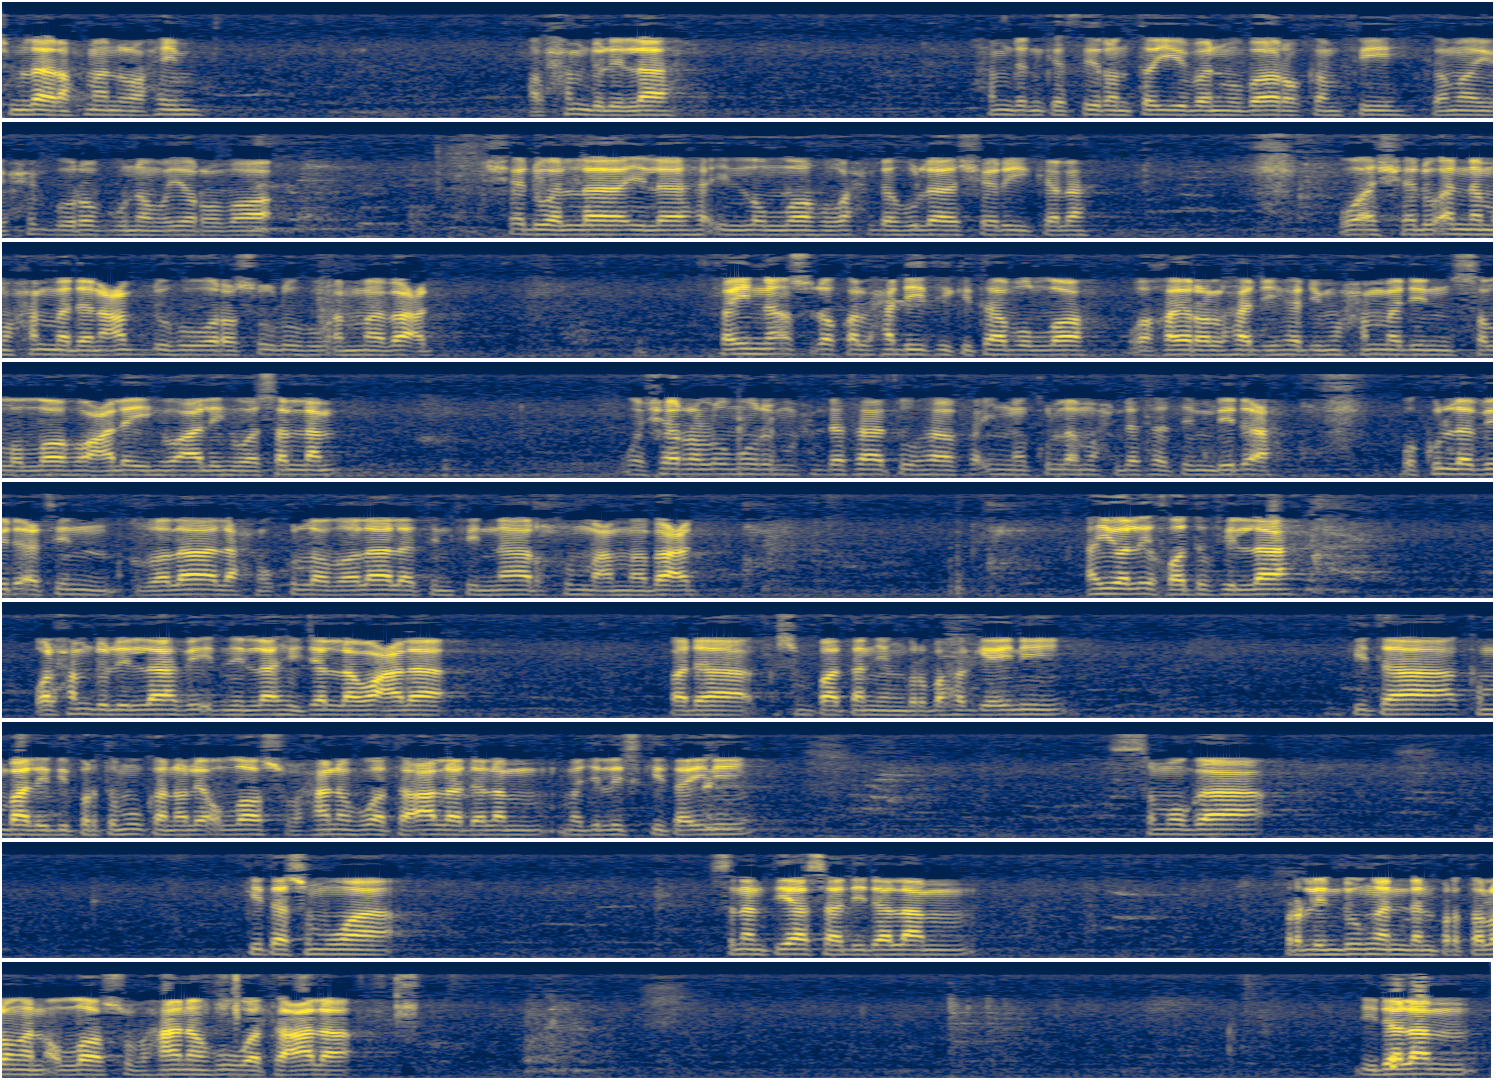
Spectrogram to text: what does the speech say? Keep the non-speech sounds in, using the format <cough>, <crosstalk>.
بسم الله الرحمن الرحيم الحمد لله حمدا كثيرا طيبا مباركا فيه كما يحب ربنا ويرضى أشهد أن لا إله إلا الله وحده لا شريك له وأشهد أن محمدا عبده ورسوله أما بعد فإن أصدق الحديث كتاب الله وخير الهدي هدي محمد صلى الله عليه وآله وسلم وشر الأمور محدثاتها فإن كل محدثة بدعة وكل بدعة ضلالة وكل ضلالة في النار ثم أما بعد أيها الإخوة في الله والحمد لله بإذن الله جل وعلا pada kesempatan yang berbahagia ini kita kembali dipertemukan oleh Allah Subhanahu wa taala dalam majelis kita ini. Semoga kita semua senantiasa di dalam perlindungan dan pertolongan Allah Subhanahu wa taala. Di dalam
